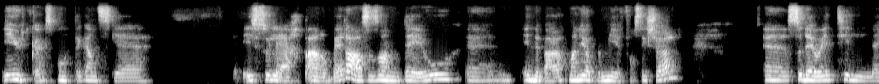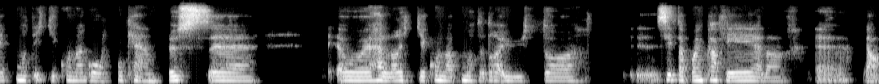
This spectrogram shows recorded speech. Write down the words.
i utgangspunktet ganska isolerat arbete. Alltså sånn, det är ju, eh, innebär att man jobbar mycket för sig själv. Eh, så det å i tillegg på en måte ikke kunne gå på campus eh, og heller ikke kunne på en måte dra ut og eh, sitte på en kafé eller ja,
